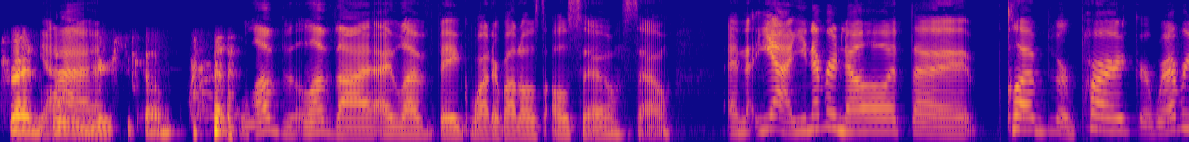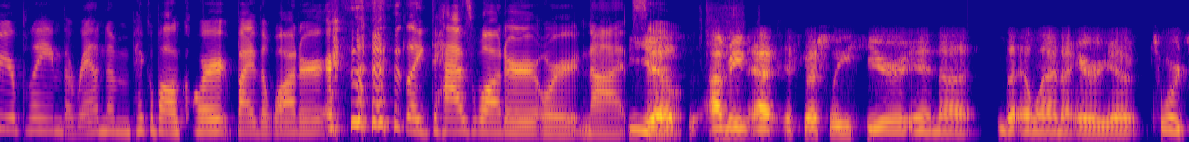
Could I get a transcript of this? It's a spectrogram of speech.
trend yeah. for years to come. love love that. I love big water bottles also. So and yeah, you never know if the club or park or wherever you're playing the random pickleball court by the water like has water or not. So. Yes, I mean especially here in uh, the Atlanta area towards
